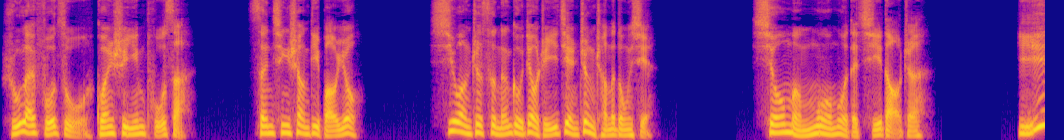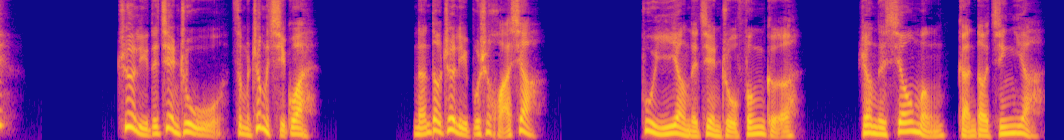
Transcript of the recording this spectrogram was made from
如来佛祖、观世音菩萨、三清上帝保佑，希望这次能够钓着一件正常的东西。萧猛默默的祈祷着。咦，这里的建筑物怎么这么奇怪？难道这里不是华夏？不一样的建筑风格，让的肖猛感到惊讶。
